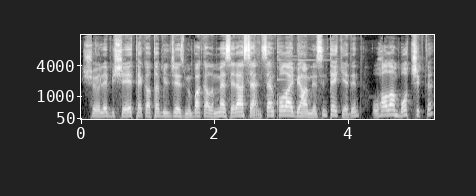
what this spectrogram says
Şöyle bir şeye tek atabileceğiz mi? Bakalım mesela sen. Sen kolay bir hamlesin tek yedin. Oha lan bot çıktı.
